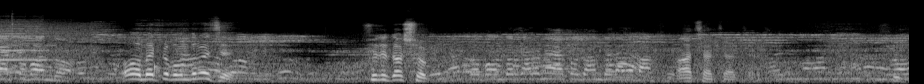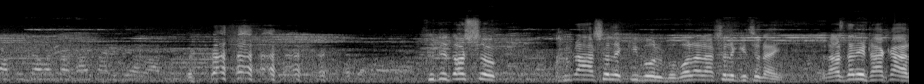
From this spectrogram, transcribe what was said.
মেট্রো বন্ধ। ও মেট্রো বন্ধ রয়েছে? শুধু দর্শক? মেট্রো বন্ধর কারণে এত দাম দর বাড়ছে। আচ্ছা আচ্ছা আচ্ছা। শুধু দর্শক, আমরা আসলে কি বলব? বলার আসলে কিছু নাই। রাজধানী ঢাকার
